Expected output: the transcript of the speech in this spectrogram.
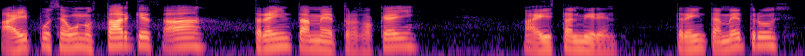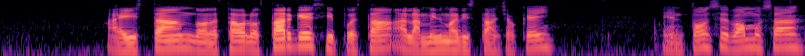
ahí puse unos targets a 30 metros ok ahí están miren 30 metros. Ahí están donde estaban los targets y pues está a la misma distancia ok entonces vamos a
